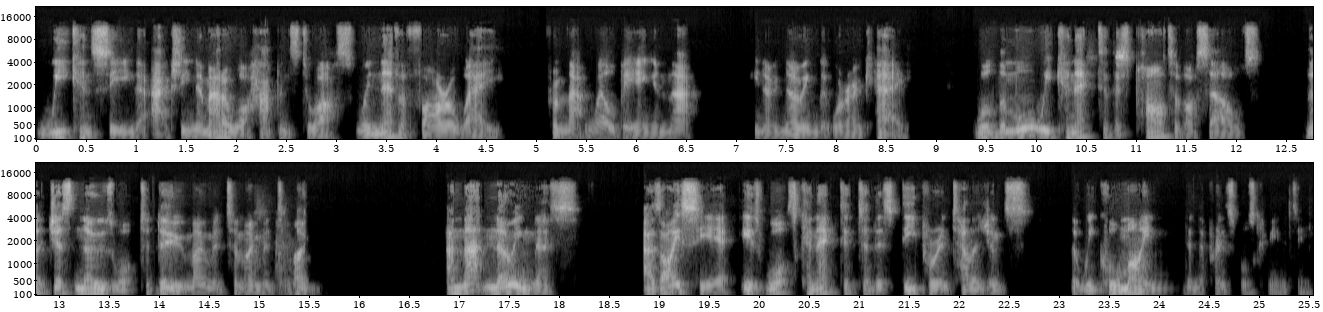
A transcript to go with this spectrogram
we can see that actually, no matter what happens to us, we're never far away from that well being and that, you know, knowing that we're okay. Well, the more we connect to this part of ourselves that just knows what to do moment to moment to moment. And that knowingness, as I see it, is what's connected to this deeper intelligence that we call mind in the principles community.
